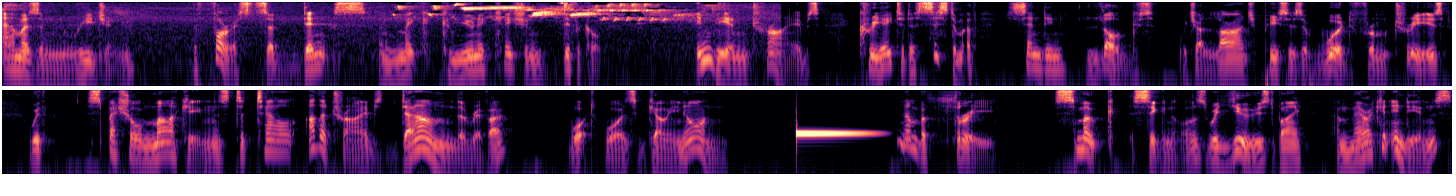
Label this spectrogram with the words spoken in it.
Amazon region, the forests are dense and make communication difficult. Indian tribes created a system of sending logs, which are large pieces of wood from trees with special markings to tell other tribes down the river what was going on. Number three, smoke signals were used by American Indians,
